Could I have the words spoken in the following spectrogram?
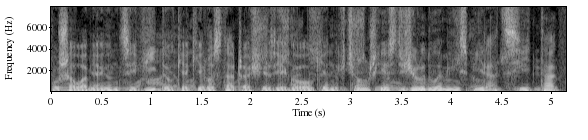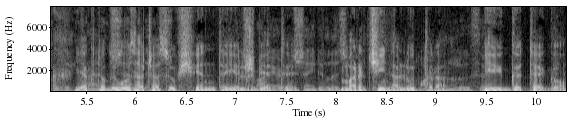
Oszałamiający widok, jaki roztacza się z jego okien, wciąż jest źródłem inspiracji, tak jak to było za czasów świętej Elżbiety, Marcina Lutra i Goethego,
